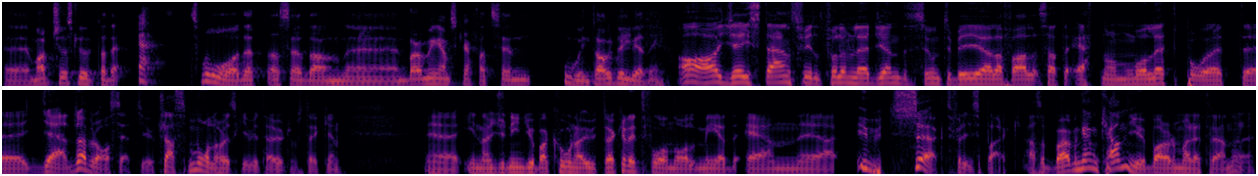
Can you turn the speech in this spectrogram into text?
Eh, matchen slutade 1-2, detta sedan eh, Birmingham skaffat sig en ointaglig ledning. Ja, Jay Stansfield, Fulham Legend, soon to be i alla fall, satte 1-0 målet på ett eh, jädra bra sätt ju. Klassmål har det skrivit här, utropstecken. Eh, innan Juninho Bakuna utökade 2-0 med en eh, utsökt frispark. Alltså Birmingham kan ju bara de har rätt tränare.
